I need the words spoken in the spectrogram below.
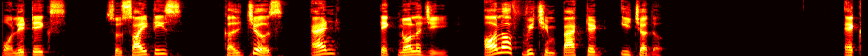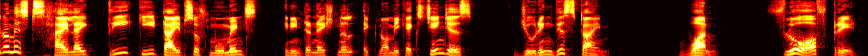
politics, societies, cultures, and technology, all of which impacted each other. Economists highlight three key types of movements in international economic exchanges during this time. 1. Flow of trade,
